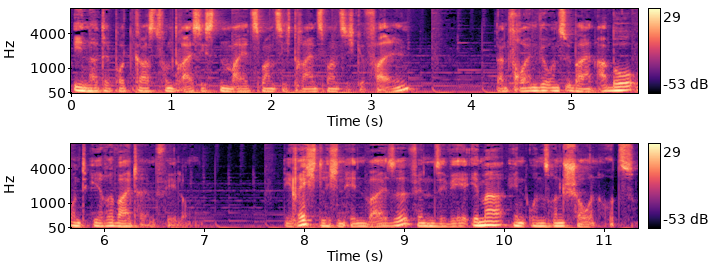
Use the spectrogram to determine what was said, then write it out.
Ihnen hat der Podcast vom 30. Mai 2023 gefallen? Dann freuen wir uns über ein Abo und Ihre Weiterempfehlung. Die rechtlichen Hinweise finden Sie wie immer in unseren Show Notes.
